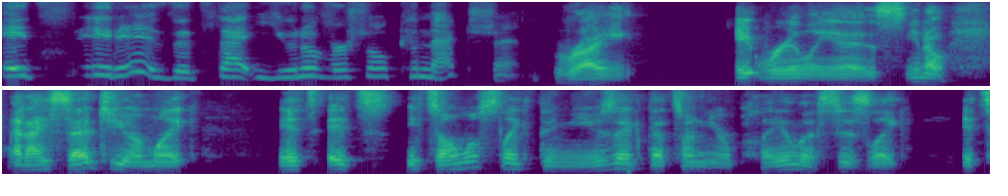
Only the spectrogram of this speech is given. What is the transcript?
it's it is. It's that universal connection. Right. It really is you know and i said to you i'm like it's it's it's almost like the music that's on your playlist is like it's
